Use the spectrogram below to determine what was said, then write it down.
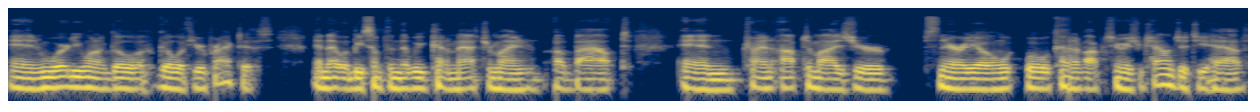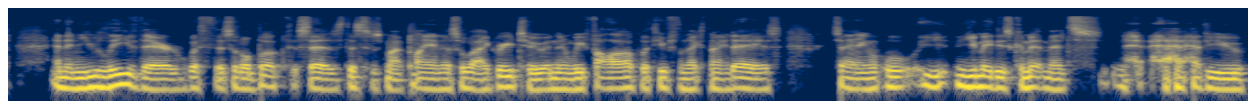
And where do you want to go go with your practice? And that would be something that we kind of mastermind about and try and optimize your scenario what, what kind of opportunities or challenges do you have and then you leave there with this little book that says this is my plan this is what i agreed to and then we follow up with you for the next 90 days saying well, you, you, made these commitments H- have you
